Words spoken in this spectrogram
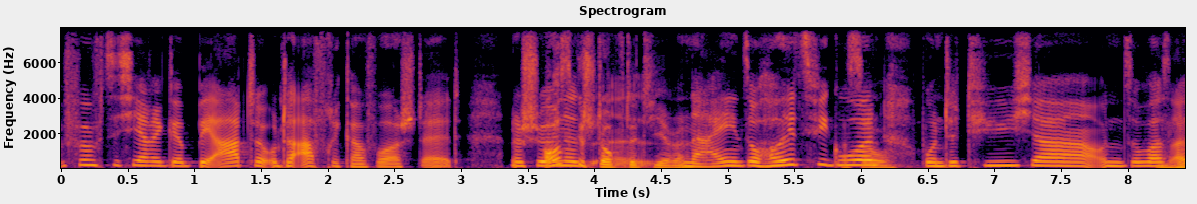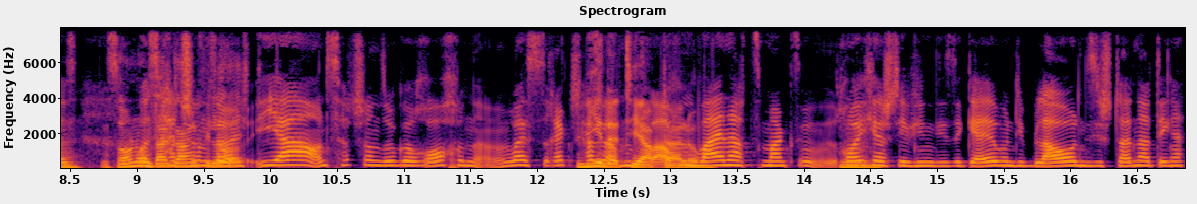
50-jährige Beate unter Afrika vorstellt. Eine schöne, Ausgestopfte äh, Tiere? Nein, so Holzfiguren, so. bunte Tücher und sowas. Sonnenuntergang es hat schon vielleicht? So, ja, und es hat schon so gerochen. Weißt du, direkt Wie in der auf dem- Tierabteilung. Auf dem Weihnachtsmarkt so Räucherstäbchen, diese gelben und die blauen, diese Standarddinger.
